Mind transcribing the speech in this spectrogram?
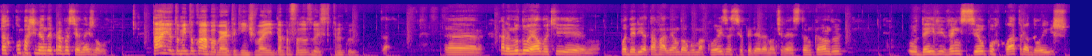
tá compartilhando aí para você, né, Snow? Tá, eu também tô com a aba aberta aqui, a gente vai dar para fazer os dois, tá tranquilo. Tá. É, cara, no duelo que poderia estar tá valendo alguma coisa se o Pereira não estivesse tancando. O Dave venceu por 4 a 2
